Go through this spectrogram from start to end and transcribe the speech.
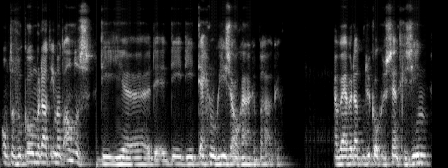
om te voorkomen dat iemand anders die, uh, die, die, die technologie zou gaan gebruiken. En we hebben dat natuurlijk ook recent gezien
